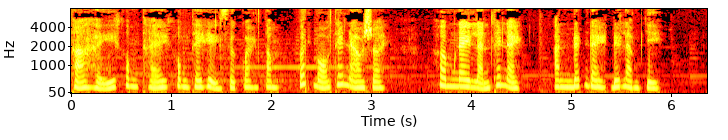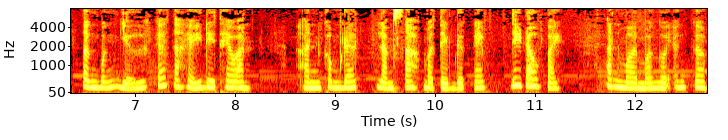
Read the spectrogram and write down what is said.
Thả Hỷ không thể không thể hiện sự quan tâm. Vết mổ thế nào rồi? Hôm nay lạnh thế này, anh đến đây để làm gì? Tần bẩn Dữ kéo Ta hỉ đi theo anh. Anh không đến, làm sao mà tìm được em? Đi đâu vậy? Anh mời mọi người ăn cơm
